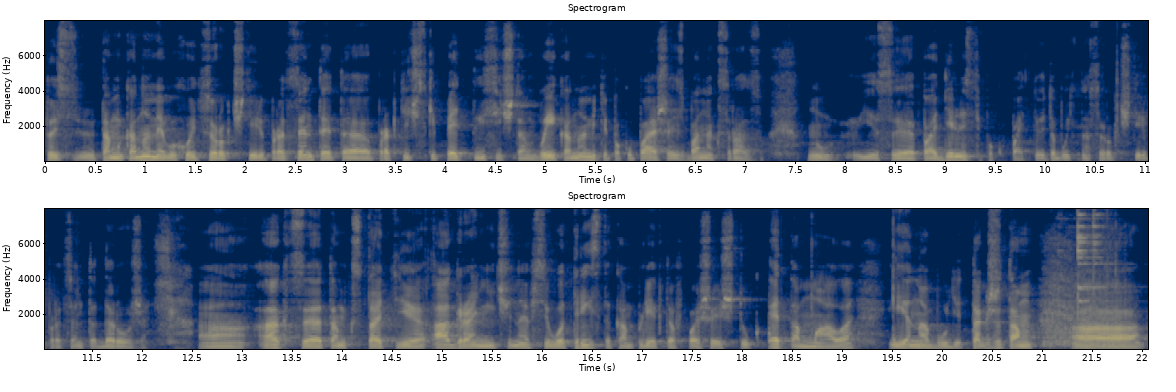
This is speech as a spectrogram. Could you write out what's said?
то есть э, там экономия выходит 44%, это практически 5000 там вы экономите, покупая 6 банок сразу. Ну, если по отдельности покупать, то это будет на 44% дороже. А, акция там, кстати, ограниченная, всего 300 комплектов по 6 штук, это мало, и она будет. Также там а,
